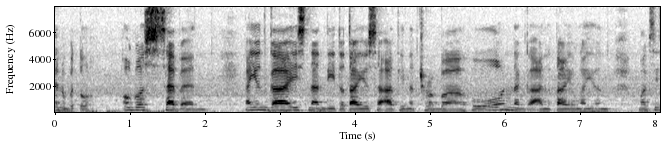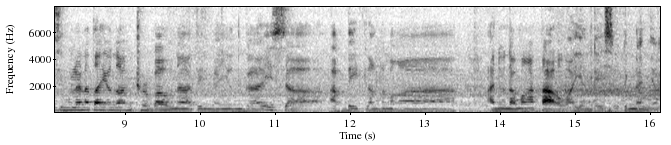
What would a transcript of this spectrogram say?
ano ba to? August 7. Ngayon guys, nandito tayo sa atin na trabaho. Nag-ano tayo ngayon. Magsisimula na tayo ng trabaho natin ngayon guys. Ah, update lang ng mga ano ng mga tao. Ayan guys, tingnan nyo.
